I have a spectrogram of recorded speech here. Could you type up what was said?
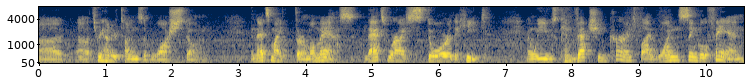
uh, uh, 300 tons of washed stone. And that's my thermal mass. That's where I store the heat. And we use convection currents by one single fan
